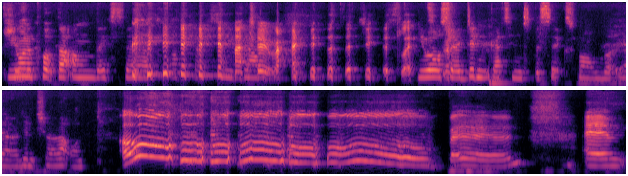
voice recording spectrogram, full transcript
Do you want to put that on this? Uh, podcast? You, I do, right? you also didn't get into the sixth form, but yeah, I didn't share that one. Oh, burn. Um,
